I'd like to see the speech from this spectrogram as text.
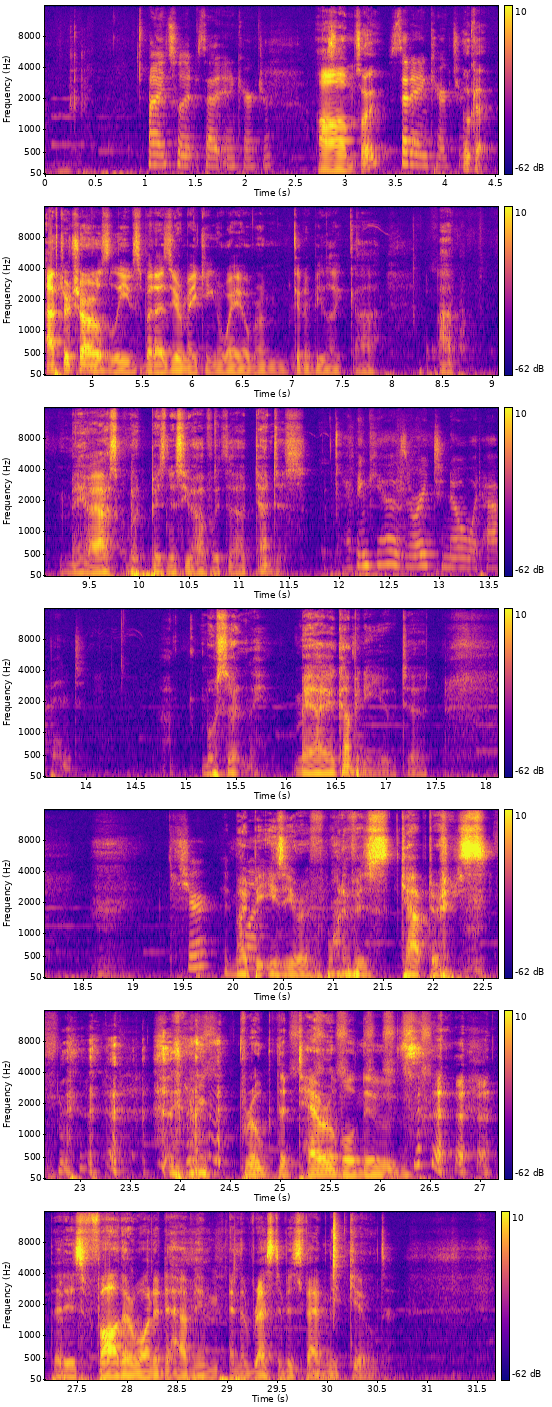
I said said it in character. Um, Sorry. Set it in character. Okay. after Charles leaves, but as you're making your way over, I'm gonna be like, uh, Uh, may I ask what business you have with uh, Dentis? I I think he has a right to know what happened. Most certainly. May I accompany you to. Sure. It might be easier if one of his captors broke the terrible news that his father wanted to have him and the rest of his family killed.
